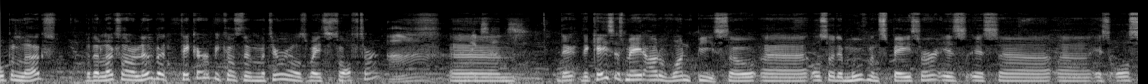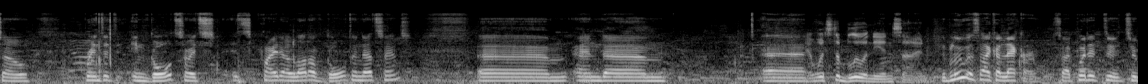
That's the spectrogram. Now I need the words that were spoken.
open lugs, but the lugs are a little bit thicker because the material is way softer. Ah, makes Um, sense. the, the case is made out of one piece, so uh, also the movement spacer is is uh, uh, is also printed in gold, so it's it's quite a lot of gold in that sense. Um, and um, And what's the blue in the inside? the blue is like a lacquer, so I put it to, to,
